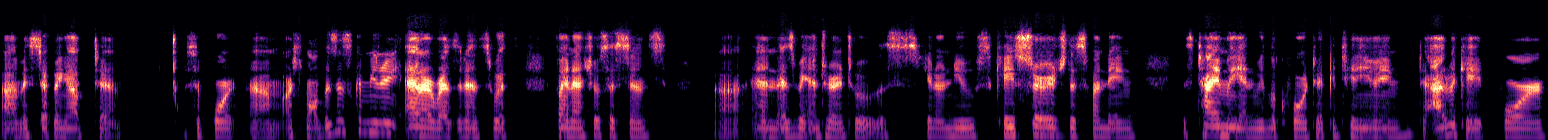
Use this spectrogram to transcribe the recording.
um, is stepping up to support um, our small business community and our residents with financial assistance. Uh, and as we enter into this, you know, new case surge, this funding is timely, and we look forward to continuing to advocate for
